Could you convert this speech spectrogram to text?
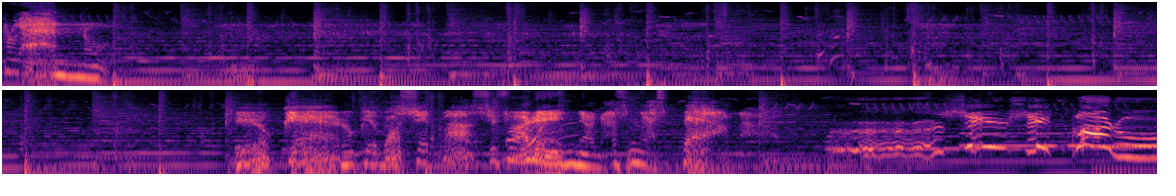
plano. Eu quero que você passe farinha nas minhas pernas. Sim, sim, claro.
